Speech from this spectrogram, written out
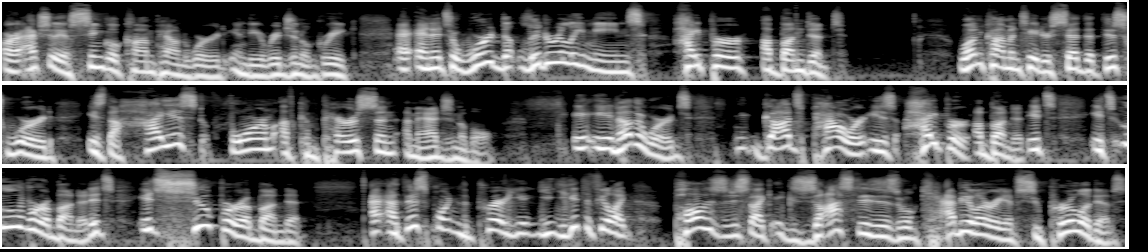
are actually a single compound word in the original Greek. And it's a word that literally means hyper abundant. One commentator said that this word is the highest form of comparison imaginable. In other words, God's power is hyper abundant. It's, it's uber abundant. It's, it's super abundant. At this point in the prayer, you, you get to feel like Paul has just like exhausted his vocabulary of superlatives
